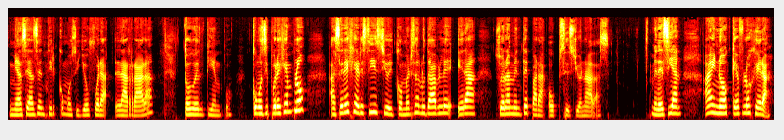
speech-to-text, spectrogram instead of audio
me hacían sentir como si yo fuera la rara todo el tiempo. Como si, por ejemplo, hacer ejercicio y comer saludable era solamente para obsesionadas. Me decían, ay no, qué flojera,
